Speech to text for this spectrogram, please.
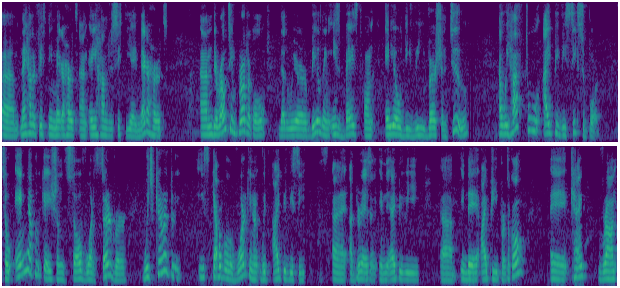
um, 915 megahertz and 868 megahertz. And the routing protocol that we are building is based on AODV version 2, and we have full IPv6 support. So any application software server, which currently is capable of working with IPv6 uh, address in the IPv uh, in the IP protocol, uh, can run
